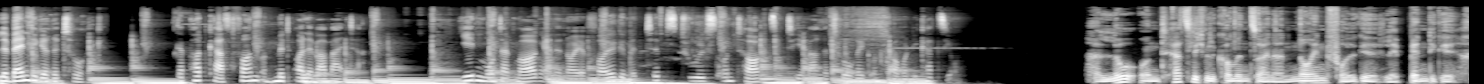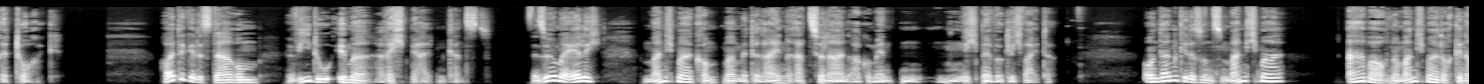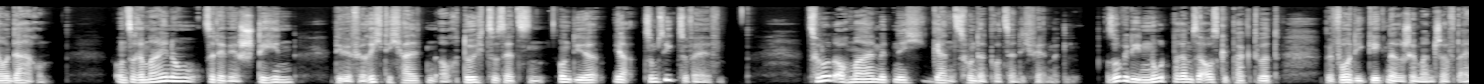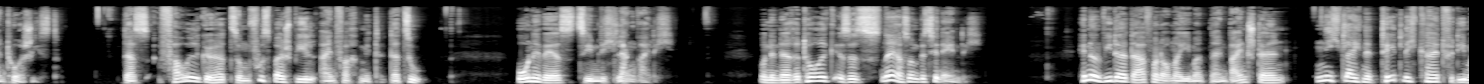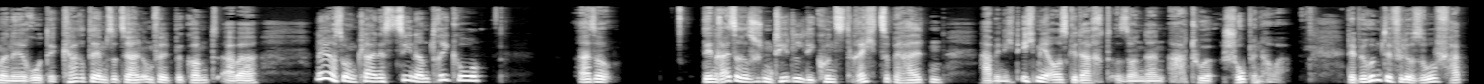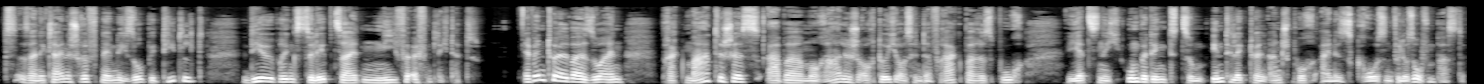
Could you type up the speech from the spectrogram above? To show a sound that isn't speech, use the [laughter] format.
Lebendige Rhetorik. Der Podcast von und mit Oliver Walter. Jeden Montagmorgen eine neue Folge mit Tipps, Tools und Talk zum Thema Rhetorik und Kommunikation. Hallo und herzlich willkommen zu einer neuen Folge Lebendige Rhetorik. Heute geht es darum, wie du immer Recht behalten kannst. Denn sind wir mal ehrlich, manchmal kommt man mit rein rationalen Argumenten nicht mehr wirklich weiter. Und dann geht es uns manchmal, aber auch nur manchmal doch genau darum, unsere Meinung, zu der wir stehen, die wir für richtig halten, auch durchzusetzen und ihr, ja, zum Sieg zu verhelfen. Zur Not auch mal mit nicht ganz hundertprozentig fairen Mitteln. So wie die Notbremse ausgepackt wird, bevor die gegnerische Mannschaft ein Tor schießt. Das Foul gehört zum Fußballspiel einfach mit dazu. Ohne wäre es ziemlich langweilig. Und in der Rhetorik ist es, naja, so ein bisschen ähnlich. Hin und wieder darf man auch mal jemanden ein Bein stellen. Nicht gleich eine Tätlichkeit, für die man eine rote Karte im sozialen Umfeld bekommt, aber, naja, so ein kleines Ziehen am Trikot. Also, den reißerischen Titel Die Kunst Recht zu behalten, habe nicht ich mir ausgedacht, sondern Arthur Schopenhauer. Der berühmte Philosoph hat seine kleine Schrift nämlich so betitelt, die er übrigens zu Lebzeiten nie veröffentlicht hat. Eventuell weil so ein pragmatisches, aber moralisch auch durchaus hinterfragbares Buch jetzt nicht unbedingt zum intellektuellen Anspruch eines großen Philosophen passte.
